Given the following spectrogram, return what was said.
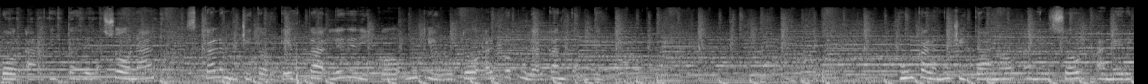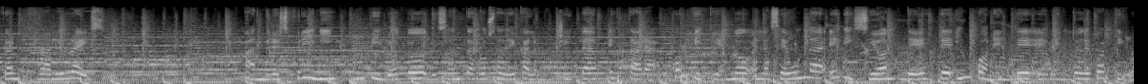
por artistas de la zona, Scala Muchita Orquesta le dedicó un tributo al popular cantante. Un calamuchitano en el South American Rally Race. Andrés Frini, un piloto de Santa Rosa de Calamuchita, estará compitiendo en la segunda edición de este imponente evento deportivo.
